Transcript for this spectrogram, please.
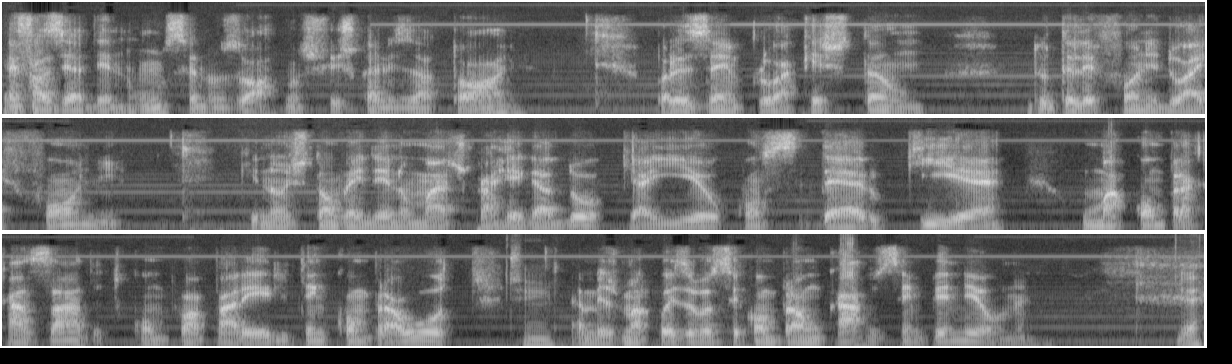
é fazer a denúncia nos órgãos fiscalizatórios. Por exemplo, a questão do telefone do iPhone que não estão vendendo mais carregador, que aí eu considero que é uma compra casada, tu compra um aparelho e tem que comprar o outro. Sim. É a mesma coisa você comprar um carro sem pneu, né? É.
